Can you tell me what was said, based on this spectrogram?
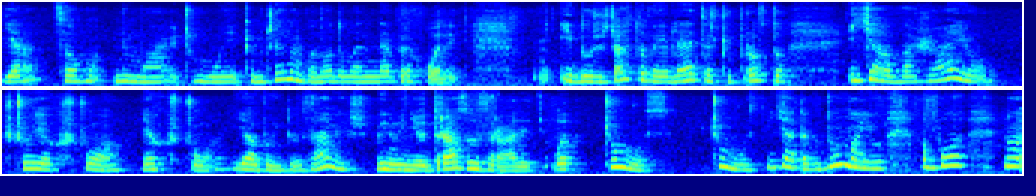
я цього не маю. Чому яким чином воно до мене не приходить? І дуже часто виявляється, що просто я вважаю, що якщо, якщо я вийду заміж, він мені одразу зрадить. От чомусь. Чомусь я так думаю, або ну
